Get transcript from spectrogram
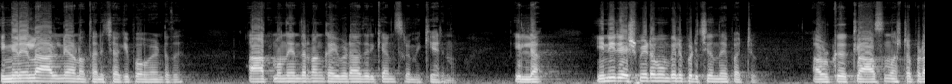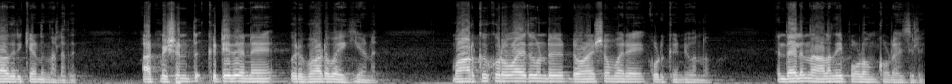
ഇങ്ങനെയുള്ള ആളിനെയാണോ തനിച്ചാക്കി പോവേണ്ടത്? ആത്മനിയന്ത്രണം കൈവിടാതിരിക്കാൻ ശ്രമിക്കുകയായിരുന്നു ഇല്ല. ഇനി രശ്മിയുടെ മുമ്പിൽ പിടിച്ചു നിന്നേ പറ്റൂ. അവൾക്ക് ക്ലാസ് നഷ്ടപ്പെടാതിരിക്കുകയാണ് നല്ലത്. അഡ്മിഷൻ കിട്ടിയത് തന്നെ ഒരുപാട് വൈകിയാണ്. മാർക്ക് കുറവായതുകൊണ്ട് ഡൊണേഷൻ വരെ കൊടുക്കേണ്ടി വന്നു. എന്തായാലും നാളെ നീ പോളം കോളേജിൽ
